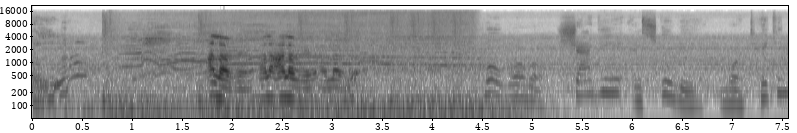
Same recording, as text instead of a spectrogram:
Oh, I love it. I, I love it. I love it. Whoa, whoa, whoa. Shaggy and Scooby were taken?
